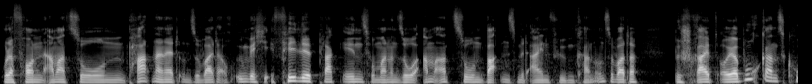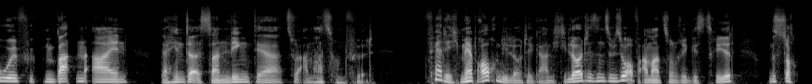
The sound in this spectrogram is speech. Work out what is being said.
oder von Amazon Partnernet und so weiter auch irgendwelche Affiliate-Plugins, wo man dann so Amazon-Buttons mit einfügen kann und so weiter. Beschreibt euer Buch ganz cool, fügt 'n Button ein, dahinter ist dann 'n Link, der zu Amazon führt. Fertig, mehr brauchen die Leute gar nicht. Die Leute sind sowieso auf Amazon registriert und ist doch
